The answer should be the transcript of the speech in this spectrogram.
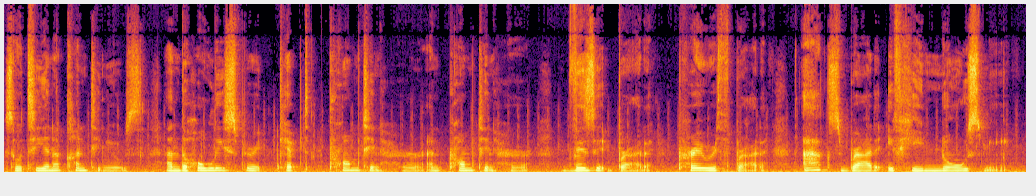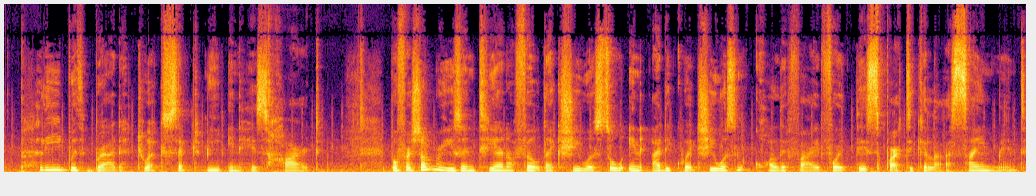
So Tiana continues, and the Holy Spirit kept prompting her and prompting her visit Brad, pray with Brad, ask Brad if he knows me, plead with Brad to accept me in his heart. But for some reason, Tiana felt like she was so inadequate, she wasn't qualified for this particular assignment.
